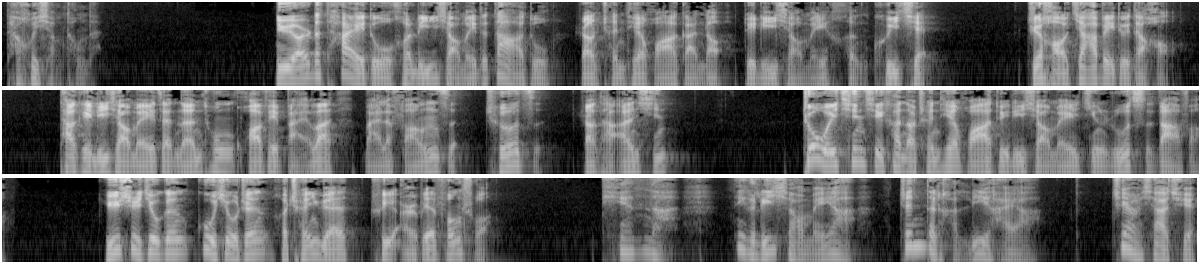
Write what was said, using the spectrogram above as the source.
他会想通的。”女儿的态度和李小梅的大度让陈天华感到对李小梅很亏欠，只好加倍对她好。他给李小梅在南通花费百万买了房子、车子，让她安心。周围亲戚看到陈天华对李小梅竟如此大方，于是就跟顾秀珍和陈元吹耳边风说：“天哪，那个李小梅啊，真的很厉害啊！这样下去，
